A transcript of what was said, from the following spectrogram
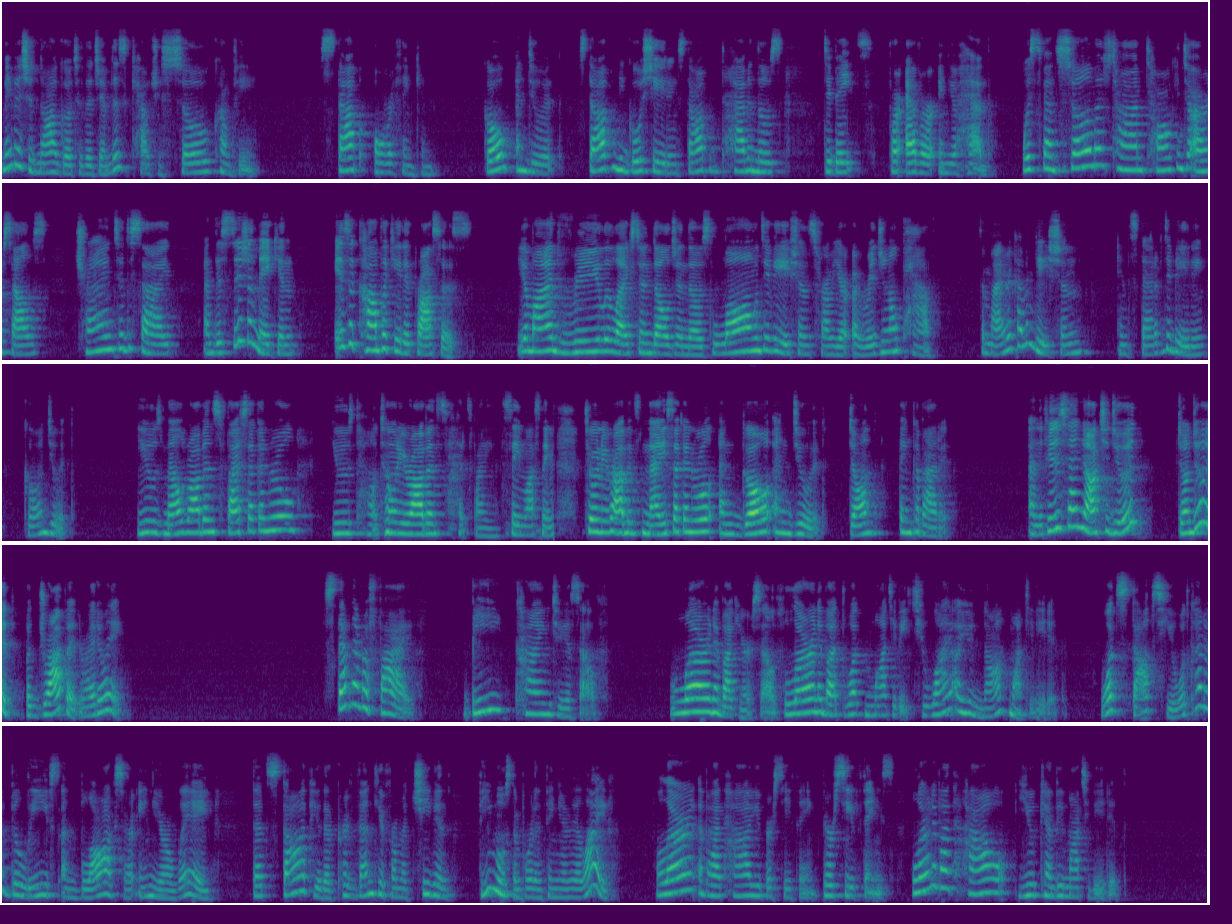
Maybe I should not go to the gym. This couch is so comfy. Stop overthinking. Go and do it. Stop negotiating. Stop having those debates forever in your head. We spend so much time talking to ourselves, trying to decide, and decision making is a complicated process. Your mind really likes to indulge in those long deviations from your original path. So, my recommendation instead of debating, go and do it. Use Mel Robbins' five second rule. Use Tony Robbins, it's funny, same last name, Tony Robbins' 90 second rule, and go and do it. Don't think about it. And if you decide not to do it, don't do it, but drop it right away. Step number five be kind to yourself. Learn about yourself. Learn about what motivates you. Why are you not motivated? What stops you? What kind of beliefs and blocks are in your way that stop you, that prevent you from achieving the most important thing in your life? Learn about how you perceive, thing, perceive things. Learn about how you can be motivated.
